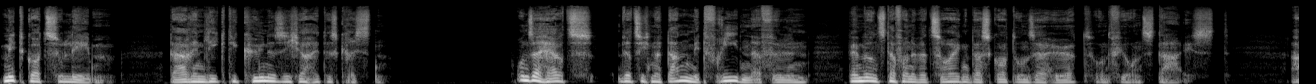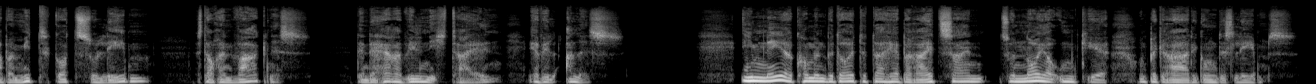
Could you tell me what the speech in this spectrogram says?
mit Gott zu leben, darin liegt die kühne Sicherheit des Christen. Unser Herz wird sich nur dann mit Frieden erfüllen, wenn wir uns davon überzeugen, dass Gott uns erhört und für uns da ist. Aber mit Gott zu leben ist auch ein Wagnis, denn der Herr will nicht teilen, er will alles. Ihm näher kommen bedeutet daher bereit sein zu neuer Umkehr und Begradigung des Lebens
